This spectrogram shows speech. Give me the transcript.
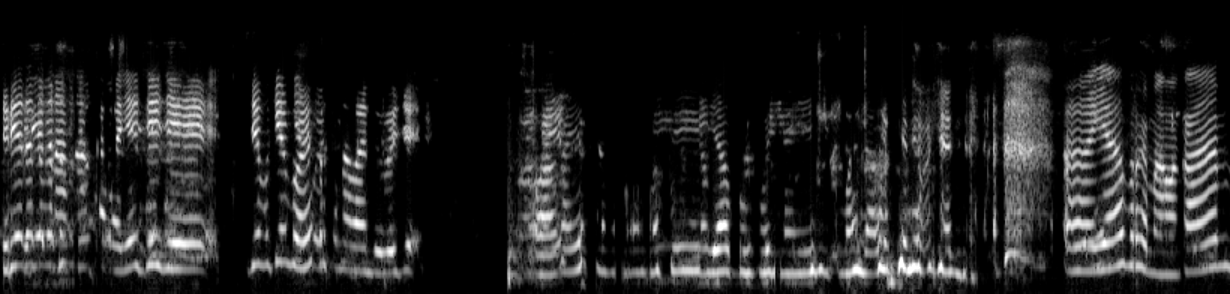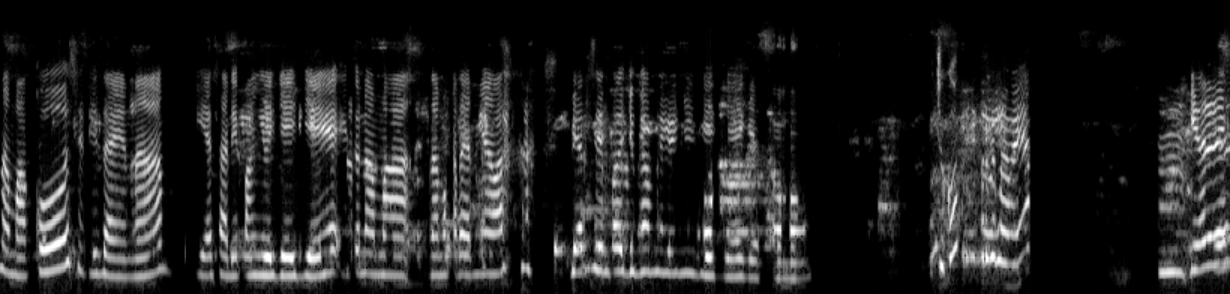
Jadi ada teman aku namanya JJ. Dia mungkin boleh perkenalan dulu, J. Wah, kayaknya pasti dia mempunyai hikmah dalam hidupnya. Uh, ya, perkenalkan, namaku Siti Zainab. Biasa dipanggil JJ, itu nama nama kerennya lah. Biar simpel juga manggilnya JJ gitu. Cukup perkenalannya? Hmm, ya udah deh,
